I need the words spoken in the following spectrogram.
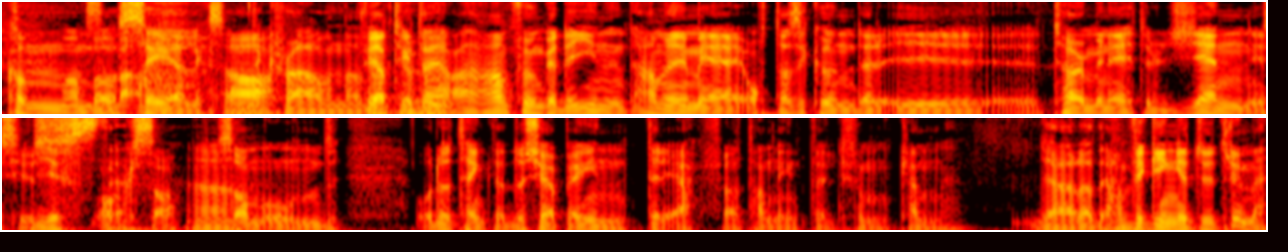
Kommer man bara bara, se liksom ja, The Crown För jag tyckte han, han funkade in, han var ju med i åtta sekunder i eh, Terminator Genesis Just också, ja. som ond. Och då tänkte jag, då köper jag inte det för att han inte liksom kan göra det. Han fick inget utrymme.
